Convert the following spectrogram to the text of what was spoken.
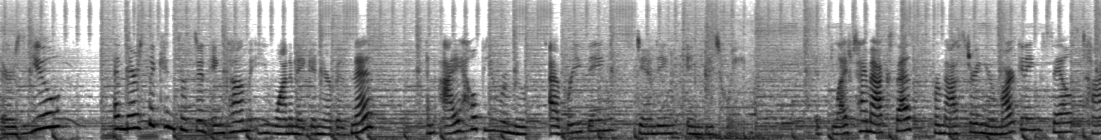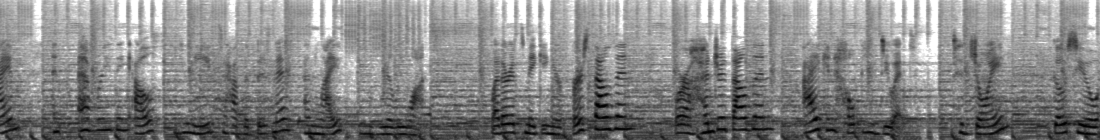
There's you, and there's the consistent income you want to make in your business, and I help you remove everything standing in between. It's lifetime access for mastering your marketing, sales, time, and everything else you need to have the business and life you really want. Whether it's making your first thousand or a hundred thousand, I can help you do it. To join, go to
